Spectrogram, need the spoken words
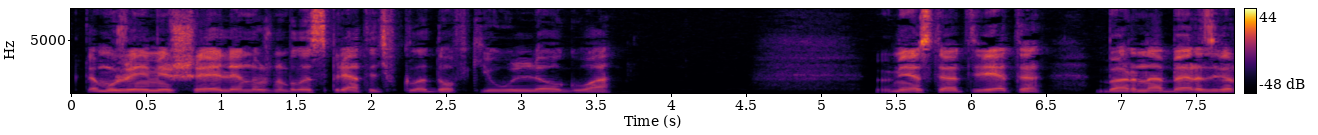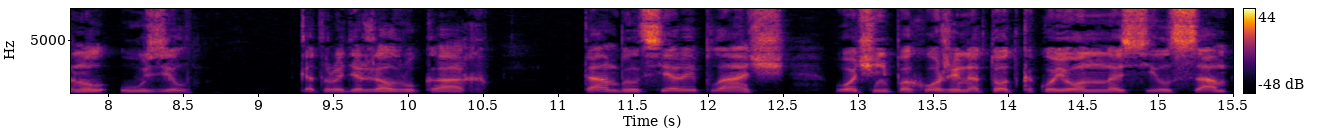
К тому же и Мишеля нужно было спрятать в кладовке у Легуа. Вместо ответа Барнабе развернул узел, который держал в руках. Там был серый плащ, очень похожий на тот, какой он носил сам,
